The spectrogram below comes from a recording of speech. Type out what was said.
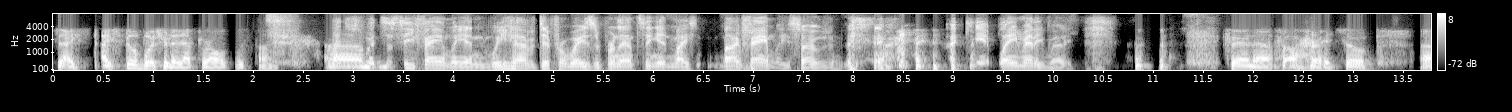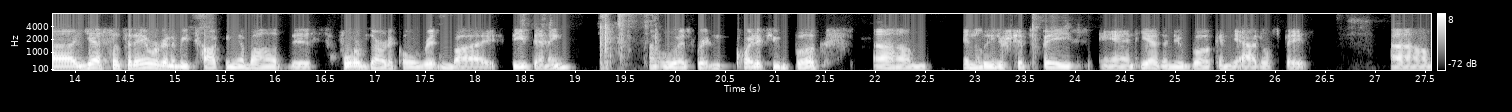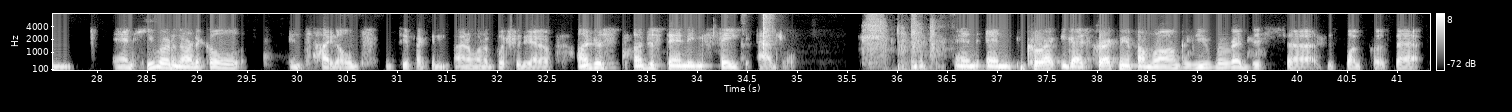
So I, I still butchered it after all this time. I just um, went to see family, and we have different ways of pronouncing it in my my family, so I can't blame anybody. Fair enough. All right. So, uh, yes. Yeah, so today we're going to be talking about this Forbes article written by Steve Denning, uh, who has written quite a few books um, in the leadership space, and he has a new book in the agile space. Um, and he wrote an article entitled, let's see if I can, I don't want to butcher the title, Under, Understanding Fake Agile. And and correct you guys, correct me if I'm wrong because you've read this uh, this blog post that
